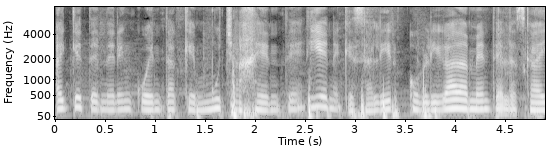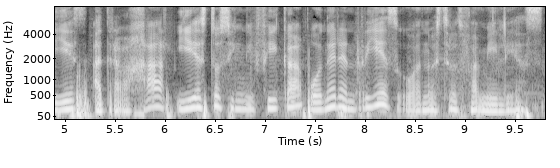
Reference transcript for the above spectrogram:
Hay que tener en cuenta que mucha gente tiene que salir obligadamente a las calles a trabajar y esto significa poner en riesgo a nuestras familias.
